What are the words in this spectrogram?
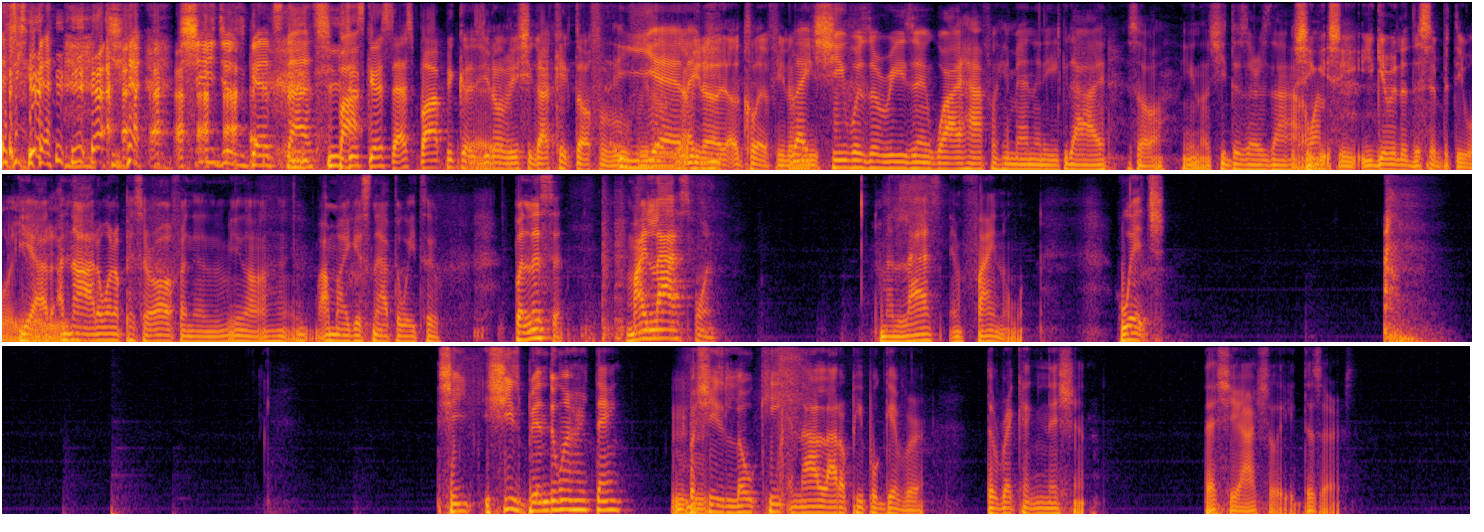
she just gets that Spot. She spot. just gets that spot because you know what I mean. She got kicked off a roof. you Yeah, know? I like mean a, a cliff. You know, what I like mean? she was the reason why half of humanity died. So you know she deserves that. I She, wanna- she, you giving her the sympathy one. you yeah, know? I, nah, I don't want to piss her off, and then you know I might get snapped away too. But listen, my last one, my last and final one, which she she's been doing her thing, but she's low key, and not a lot of people give her the recognition that she actually deserves.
